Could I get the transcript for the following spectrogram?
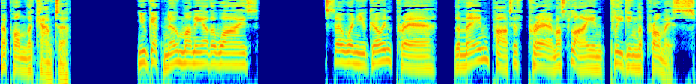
upon the counter. You get no money otherwise. So when you go in prayer, the main part of prayer must lie in pleading the promise,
